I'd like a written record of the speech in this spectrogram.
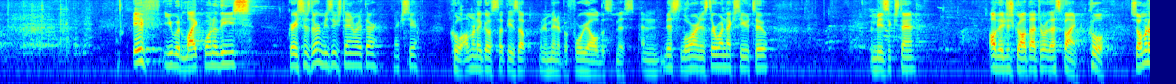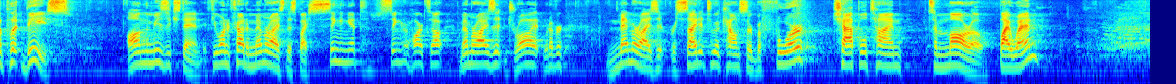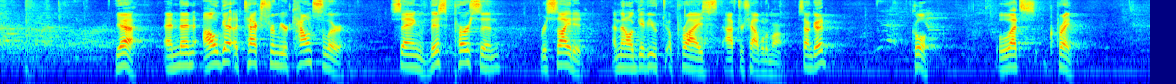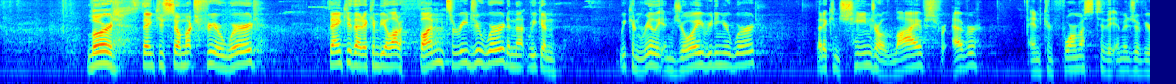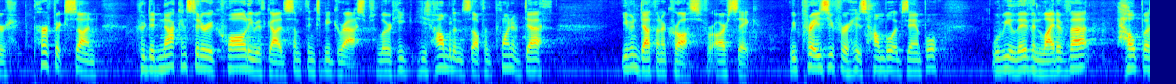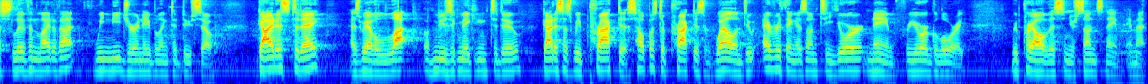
if you would like one of these, Grace, is there a music stand right there next to you? Cool. I'm going to go set these up in a minute before you all dismiss. And Miss Lauren, is there one next to you too? A music stand? Oh, they just go out that door? That's fine. Cool. So I'm going to put these on the music stand. If you want to try to memorize this by singing it, sing your hearts out, memorize it, draw it, whatever, memorize it, recite it to a counselor before chapel time tomorrow. By when? Yeah. And then I'll get a text from your counselor saying this person recited. And then I'll give you a prize after chapel tomorrow. Sound good? Cool. Let's pray. Lord, thank you so much for your word. Thank you that it can be a lot of fun to read your word and that we can, we can really enjoy reading your word, that it can change our lives forever and conform us to the image of your perfect Son who did not consider equality with God something to be grasped. Lord, he, he humbled himself to the point of death, even death on a cross for our sake. We praise you for his humble example. Will we live in light of that? Help us live in light of that. We need your enabling to do so. Guide us today as we have a lot of music making to do. Guide us as we practice. Help us to practice well and do everything as unto your name for your glory. We pray all of this in your Son's name. Amen.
